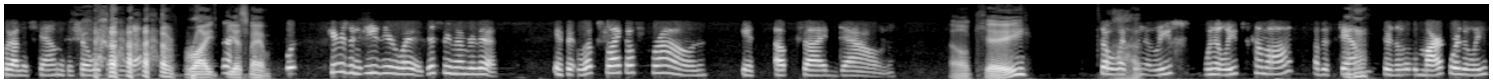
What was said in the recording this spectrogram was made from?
put on the stem to show which end is up. right. Yes, ma'am. Here's an easier way. Just remember this. If it looks like a frown, it's upside down. Okay. So like when the leaves when the leaves come off of the stem, Mhm. there's a little mark where the leaves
